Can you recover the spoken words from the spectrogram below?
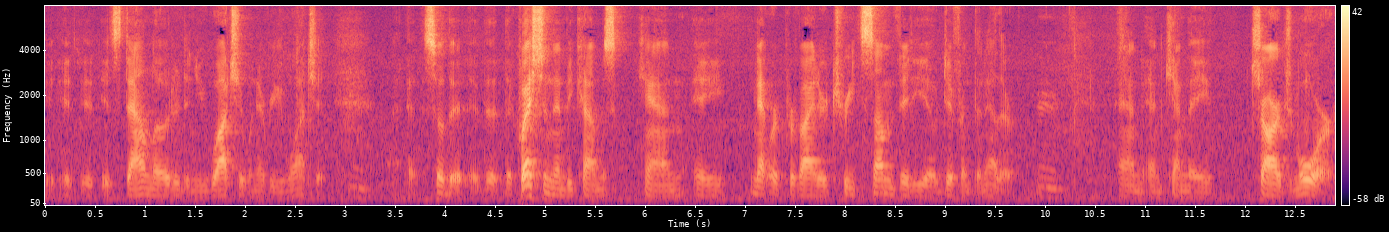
it, it, it's downloaded and you watch it whenever you watch it. Mm. Uh, So the, the the question then becomes: Can a network provider treat some video different than other? Mm. and, and can they charge more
